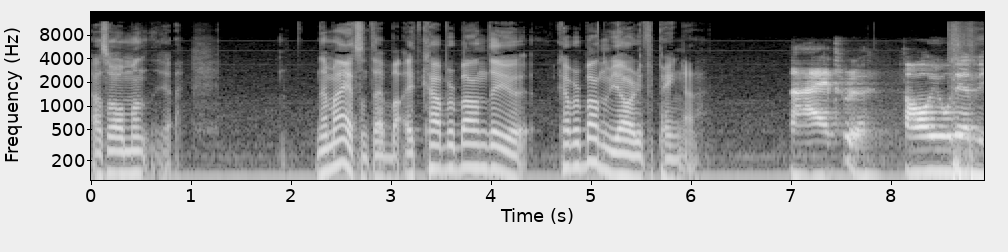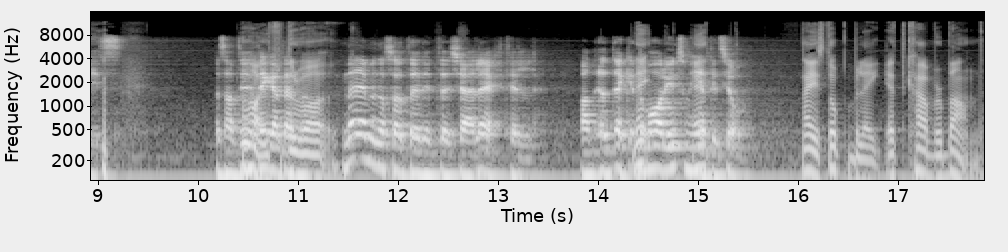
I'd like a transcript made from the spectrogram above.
Alltså om man... När man är ett sånt där Ett coverband är ju... Coverband de gör det för pengar. Nej, tror du? Ja, jo, delvis. Men samtidigt Jaha, tänker jag att det, det Nej, men alltså att det är lite kärlek till... Man, de Nej. har det ju inte som heltidsjobb. Nej, stopp och belägg. Ett coverband.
